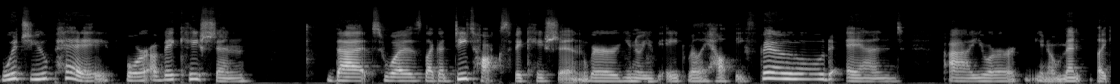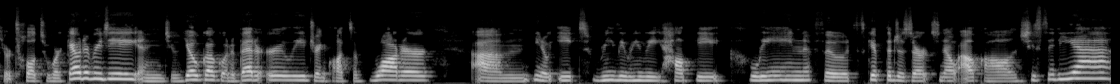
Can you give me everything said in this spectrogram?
would you pay for a vacation that was like a detox vacation where you know you ate really healthy food and uh, you were you know meant like you're told to work out every day and do yoga go to bed early drink lots of water um, you know eat really really healthy clean food skip the desserts no alcohol. And she said yeah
